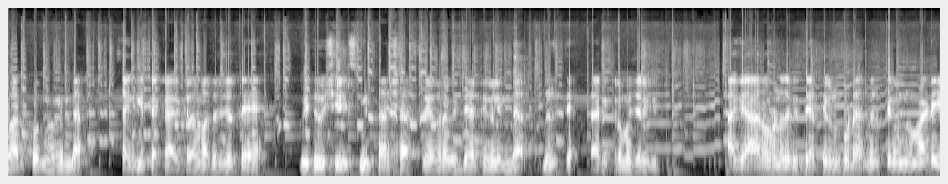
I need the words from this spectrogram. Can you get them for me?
ಬಾರ್ಕೋರ್ನವರಿಂದ ಸಂಗೀತ ಕಾರ್ಯಕ್ರಮ. ಅದರ ಜೊತೆ ವಿದೂಷಿ ಸ್ಮಿತಾ ಶಾಸ್ತ್ರಿ ಅವರ ವಿದ್ಯಾರ್ಥಿಗಳಿಂದ ನೃತ್ಯ ಕಾರ್ಯಕ್ರಮ ಜರುಗಿತು. ಹಾಗೆ ಆರೋಹಣದ ವಿದ್ಯಾರ್ಥಿಗಳು ಕೂಡ ನೃತ್ಯವನ್ನು ಮಾಡಿ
